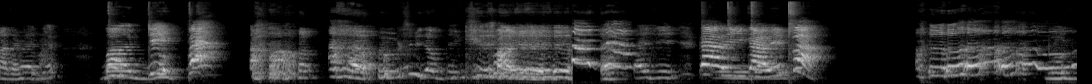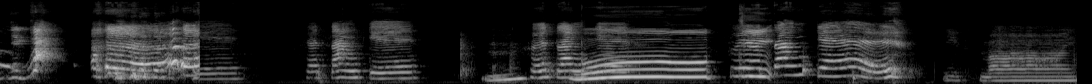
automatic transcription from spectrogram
빨리 이거 묵직바다. 묵직바. 우리 좀 묵직바. 다시 가위가위바. 묵직바. 해당게 음. 해당게 묵지. 해당게 It's my.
